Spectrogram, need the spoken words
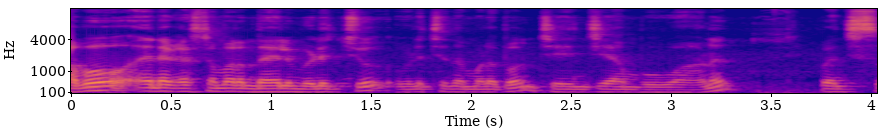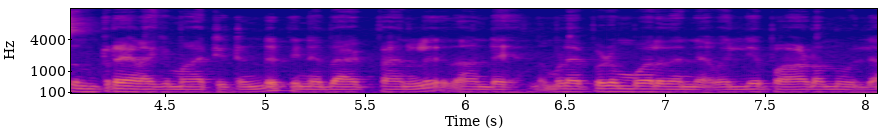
അപ്പോൾ എന്റെ കസ്റ്റമർ എന്തായാലും വിളിച്ചു. വിളിച്ച് നമ്മളിപ്പം ചേഞ്ച് ചെയ്യാൻ പോവുകയാണ് ഇപ്പം സിം ട്രേ ഇളക്കി മാറ്റിയിട്ടുണ്ട്. പിന്നെ ബാക്ക് പാനൽ ഇതാണ്ടേ നമ്മളെപ്പോഴും പോലെ തന്നെ വലിയ പാടൊന്നുമില്ല.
